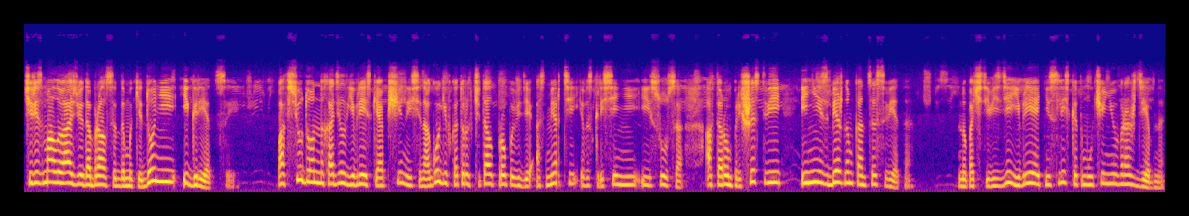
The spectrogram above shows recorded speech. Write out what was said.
через Малую Азию добрался до Македонии и Греции. Повсюду он находил еврейские общины и синагоги, в которых читал проповеди о смерти и воскресении Иисуса, о втором пришествии и неизбежном конце света. Но почти везде евреи отнеслись к этому учению враждебно,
